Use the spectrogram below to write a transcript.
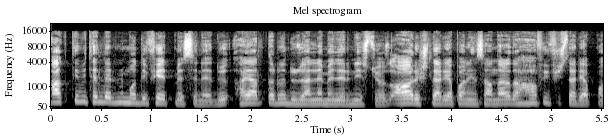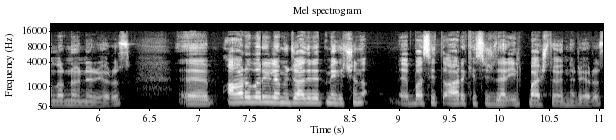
aktivitelerini modifiye etmesini, hayatlarını düzenlemelerini istiyoruz. Ağır işler yapan insanlara da hafif işler yapmalarını öneriyoruz. E, ağrılarıyla mücadele etmek için e, basit ağrı kesiciler ilk başta öneriyoruz.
